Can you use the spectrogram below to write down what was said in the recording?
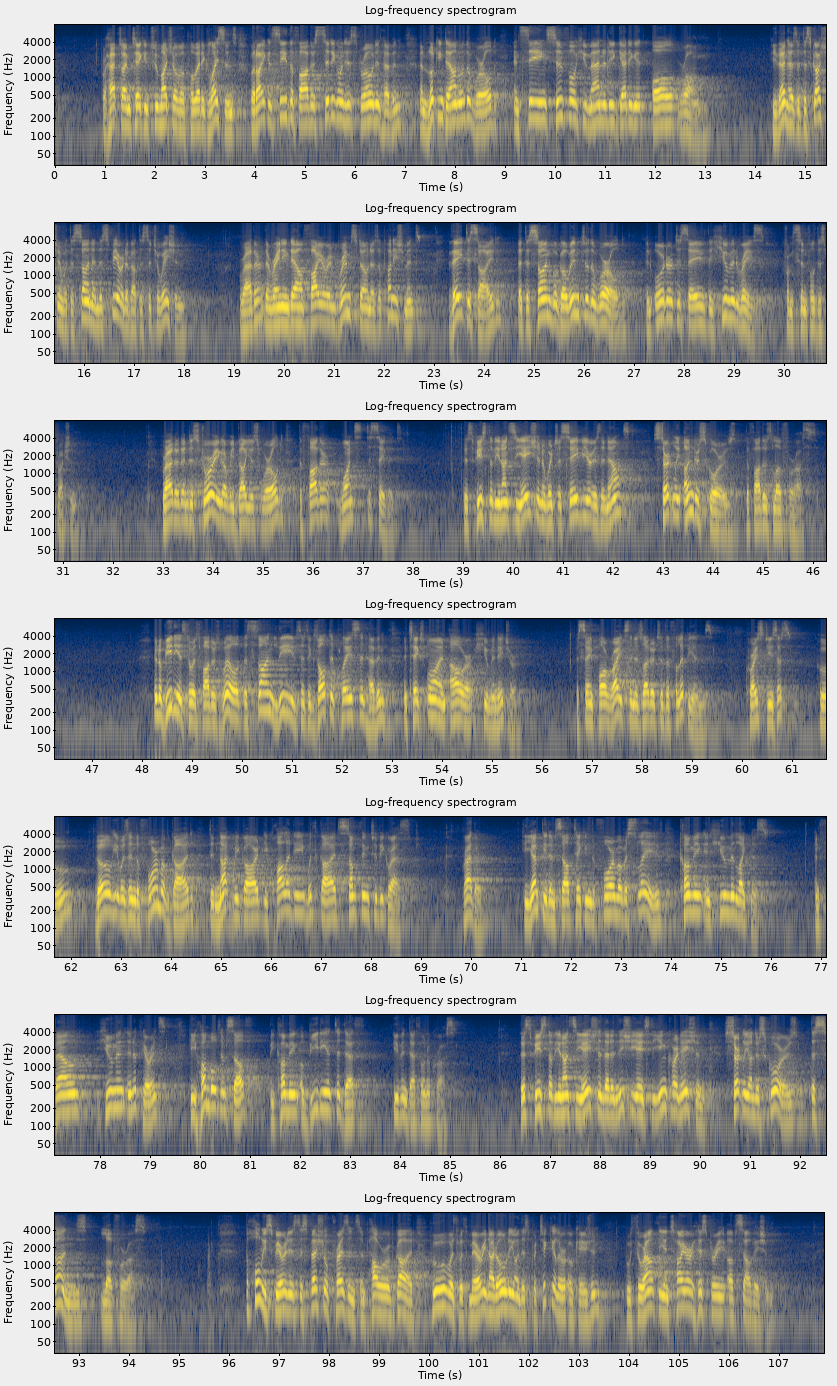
Perhaps I'm taking too much of a poetic license, but I can see the Father sitting on his throne in heaven and looking down on the world and seeing sinful humanity getting it all wrong. He then has a discussion with the Son and the Spirit about the situation. Rather than raining down fire and brimstone as a punishment, they decide that the Son will go into the world in order to save the human race from sinful destruction. Rather than destroying a rebellious world, the Father wants to save it. This feast of the Annunciation, in which a Savior is announced, certainly underscores the Father's love for us. In obedience to his Father's will, the Son leaves his exalted place in heaven and takes on our human nature. As St. Paul writes in his letter to the Philippians, Christ Jesus, who, though he was in the form of God, did not regard equality with God something to be grasped. Rather, he emptied himself, taking the form of a slave, coming in human likeness, and found human in appearance, he humbled himself, becoming obedient to death, even death on a cross. This feast of the Annunciation that initiates the Incarnation certainly underscores the Son's love for us. The Holy Spirit is the special presence and power of God who was with Mary not only on this particular occasion, but throughout the entire history of salvation.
